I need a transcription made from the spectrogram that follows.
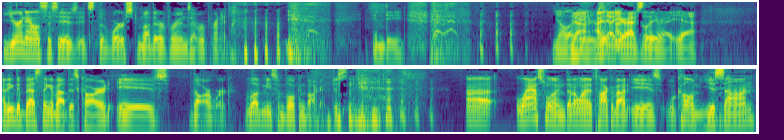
your analysis is it's the worst Mother of Runes ever printed. indeed, Y'all are Yeah, haters. I- no, you're absolutely right. Yeah, I think the best thing about this card is the artwork. Love me some Volkan Baga. Just uh, last one that I want to talk about is we'll call him Yisan,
